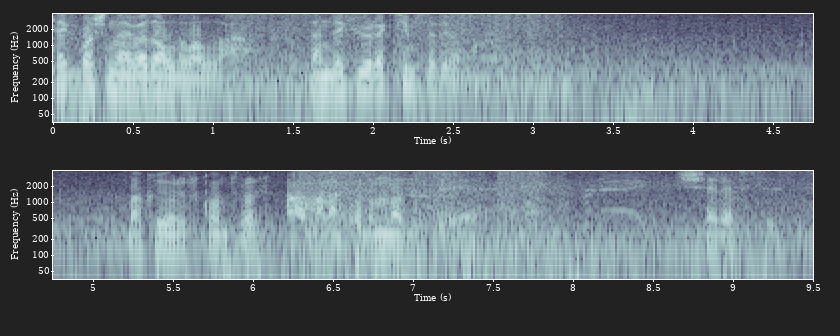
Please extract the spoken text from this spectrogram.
Tek başına eve daldı vallahi. Sendeki yürek kimse de yok. Bakıyoruz kontrol. Aman kodum nazisi. Şerefsiz.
